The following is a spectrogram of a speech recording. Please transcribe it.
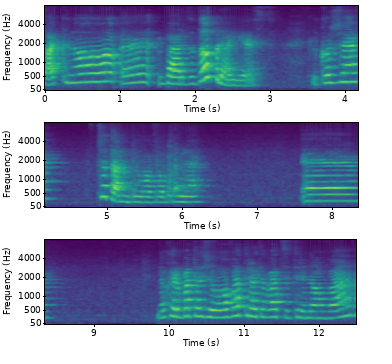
Tak, no, e, bardzo dobra jest. Tylko, że co tam było w ogóle? E, no, herbata ziołowa, tratowa cytrynowa,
